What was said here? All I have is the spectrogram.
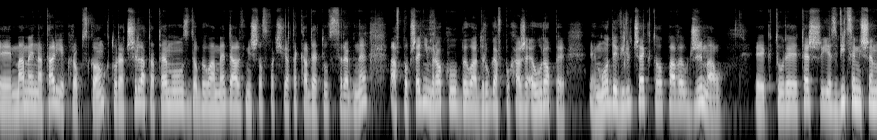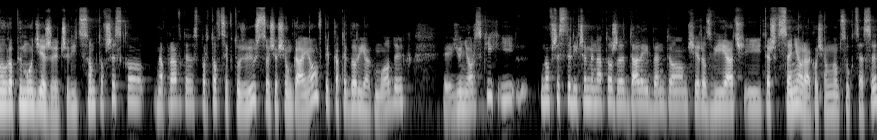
Y, mamy Natalię Kropską, która trzy lata temu zdobyła medal w Mistrzostwach Świata Kadetów srebrny, a w poprzednim roku była druga w Pucharze Europy. Y, młody Wilczek to Paweł Drzymał, y, który też jest wicemistrzem Europy Młodzieży, czyli są to wszystko naprawdę sportowcy, którzy już coś osiągają w tych kategoriach młodych, juniorskich i no wszyscy liczymy na to, że dalej będą się rozwijać i też w seniorach osiągną sukcesy.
